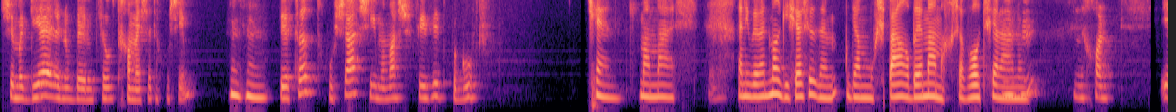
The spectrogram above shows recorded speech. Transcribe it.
שמגיע אלינו באמצעות חמשת החושים Mm-hmm. ויוצר תחושה שהיא ממש פיזית בגוף. כן, ממש. כן. אני באמת מרגישה שזה גם מושפע הרבה מהמחשבות שלנו. Mm-hmm. נכון. אה,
